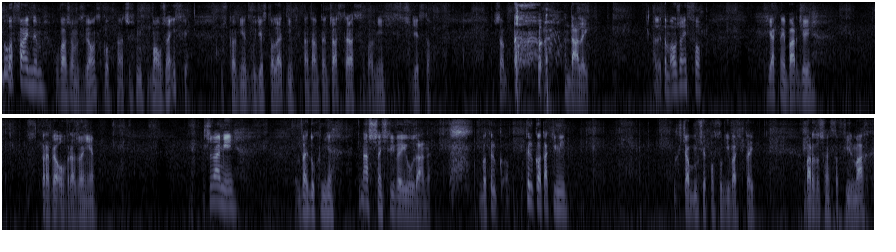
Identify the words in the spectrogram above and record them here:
Była w fajnym, uważam, związku, znaczy w małżeństwie, już pewnie 20-letnim na tamten czas, teraz to pewnie z 30 czy tam dalej. Ale to małżeństwo jak najbardziej sprawiało wrażenie, przynajmniej według mnie, na szczęśliwe i udane. Bo tylko, tylko takimi chciałbym się posługiwać tutaj bardzo często w filmach,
